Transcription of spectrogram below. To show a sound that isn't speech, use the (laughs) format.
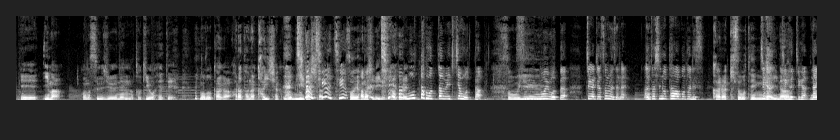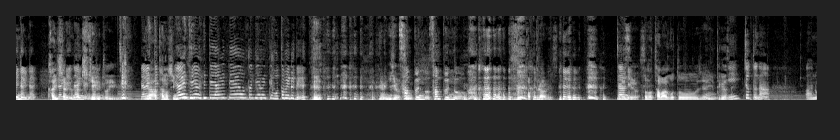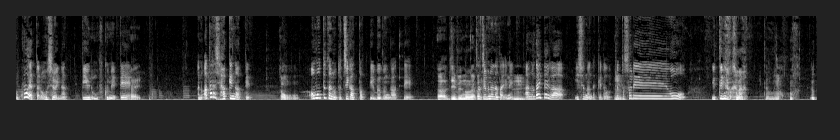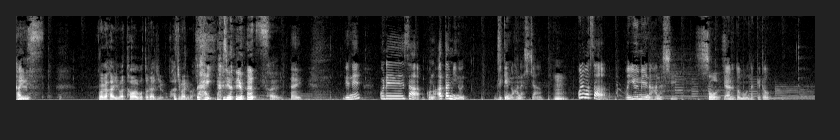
えー今この数十年の時を経てのどかが新たな解釈を見 (laughs) 違う違う出した。違うそういう話でいいですか？これ。違う。持った持った。めっちゃ持った。そういすごいう持った。違う違うそのじゃない。こ私のたわごとです。から奇想天違う違う外な違う。ないないない。解釈が聞けるという。やいやめて。ー楽しみ。やめてやめてやめて。本当にやめて。もう止めるで。う (laughs) んいいよそ3の分の3分の。カップラーメンです。ね (laughs) ちゃういですよ。そのたわごとじゃあ言ってください、うんいちょっとなあのこうやったら面白いなっていうのも含めて、はい。あの新しい発見があって。思ってたのと違ったっていう部分があってあ自分の中でそう自分の中でね、うん。あの大体は一緒なんだけどちょっとそれを言ってみようかなと思う、うかいです。我が輩はたわごとラジオ始まります。はい始まります。はい。はい。でねこれさこの熱海の事件の話じゃん？うん。これはさ、まあ、有名な話そうですね。であると思うんだけど。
